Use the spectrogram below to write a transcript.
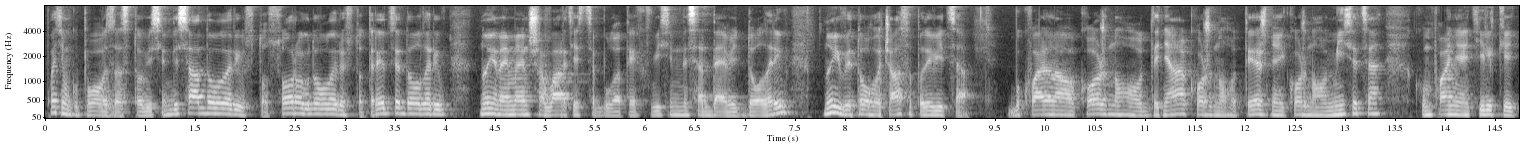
Потім купував за 180 доларів, 140 доларів, 130 доларів. Ну і найменша вартість це була тих 89 доларів. Ну і від того часу, подивіться, буквально кожного дня, кожного тижня і кожного місяця компанія тільки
